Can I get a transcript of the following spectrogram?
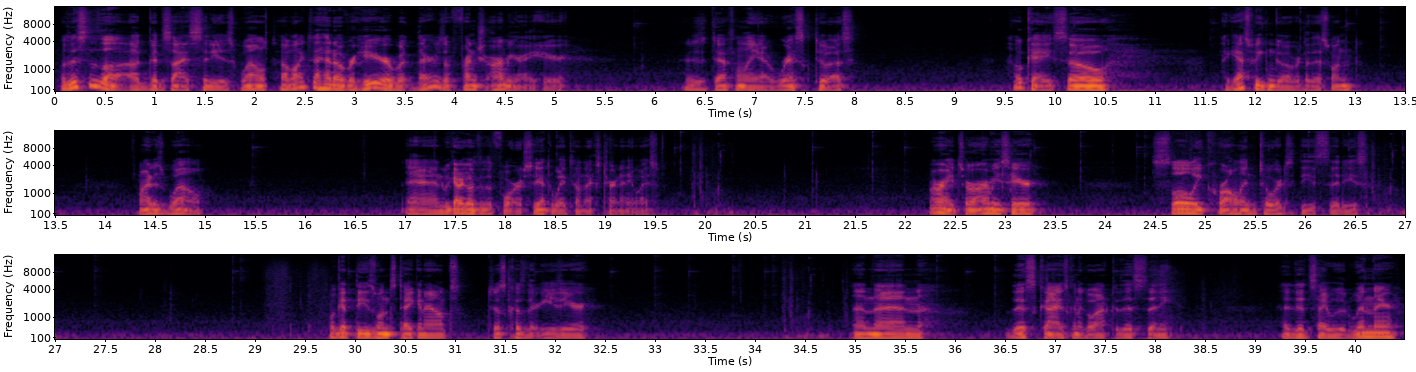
But this is a, a good sized city as well. So I'd like to head over here, but there's a French army right here. There's definitely a risk to us. Okay, so I guess we can go over to this one. Might as well. And we gotta go through the forest, so you have to wait till next turn anyways. Alright, so our army's here. Slowly crawling towards these cities. We'll get these ones taken out just because they're easier. And then this guy's to go after this city. I did say we would win there.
